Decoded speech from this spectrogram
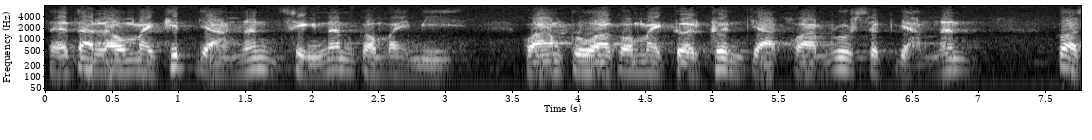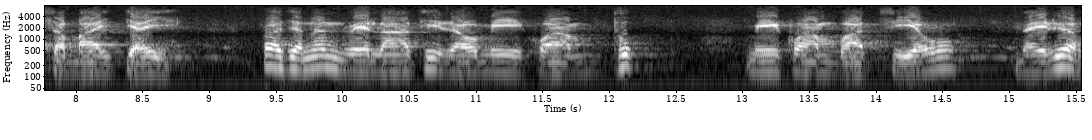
แต่ถ้าเราไม่คิดอย่างนั้นสิ่งนั้นก็ไม่มี ความกลัวก็ไม่เกิดขึ้นจากความรู้สึกอย่างนั้น ก็สบายใจ เพราะฉะนั้นเวลาที่เรามีความทุกข์มีความหวาดเสียวในเรื่อง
